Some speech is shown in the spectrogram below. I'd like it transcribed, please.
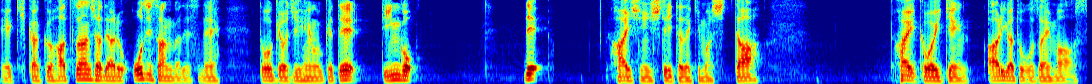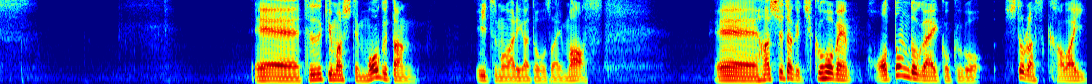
え企画発案者であるおじさんがですね、東京事変を受けて、リンゴで配信していただきました。はい、ご意見ありがとうございます。えー、続きまして、モグタン。いつもありがとうございます。えー、ハッシュタグ、筑豊弁。ほとんど外国語。シトラスかわいい。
